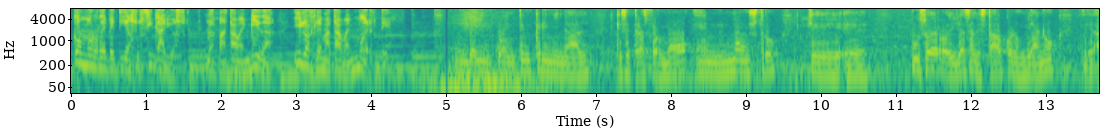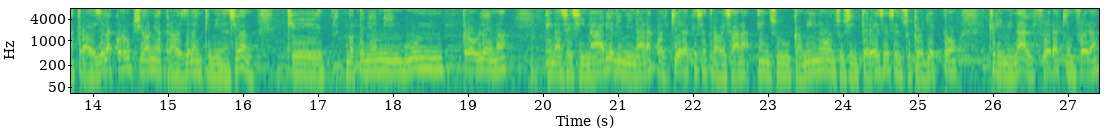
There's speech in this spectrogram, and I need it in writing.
como repetía sus sicarios, los mataba en vida y los remataba en muerte. Un delincuente, un criminal que se transformó en un monstruo que eh, puso de rodillas al Estado colombiano eh, a través de la corrupción y a través de la intimidación, que no tenía ningún problema en asesinar y eliminar a cualquiera que se atravesara en su camino, en sus intereses, en su proyecto criminal, fuera quien fuera,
